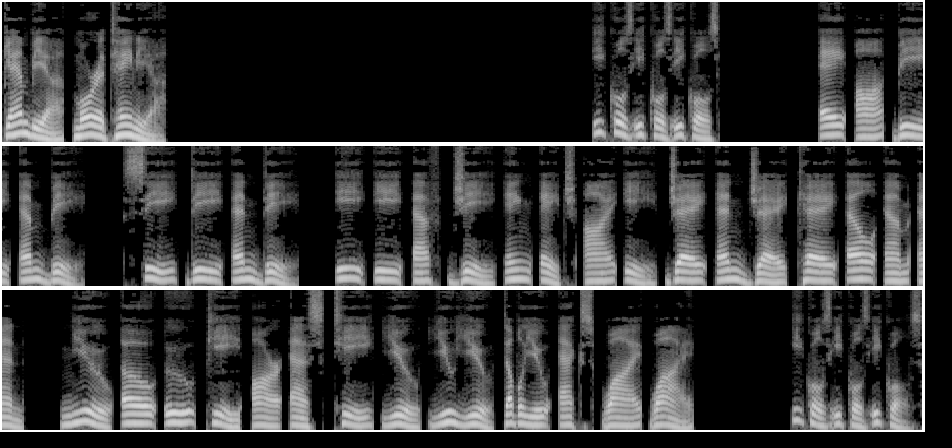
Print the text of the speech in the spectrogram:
Gambia, Mauritania. Equals equals equals. A A B M B. C D N D. E E F G ing H I E J N J K L M N. Nu O U P R S T U U U W X Y Y. Equals equals equals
